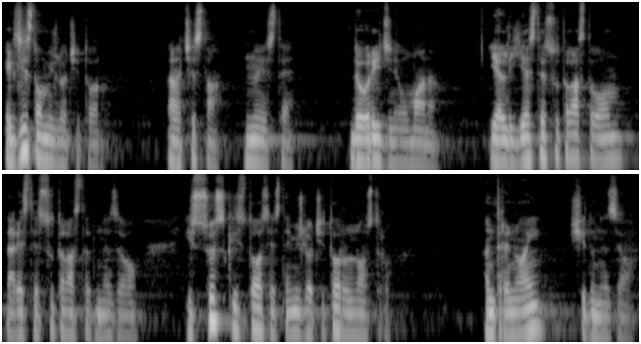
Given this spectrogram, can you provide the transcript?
există un mijlocitor, dar acesta nu este de origine umană. El este 100% om, dar este 100% Dumnezeu. Iisus Hristos este mijlocitorul nostru între noi și Dumnezeu.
